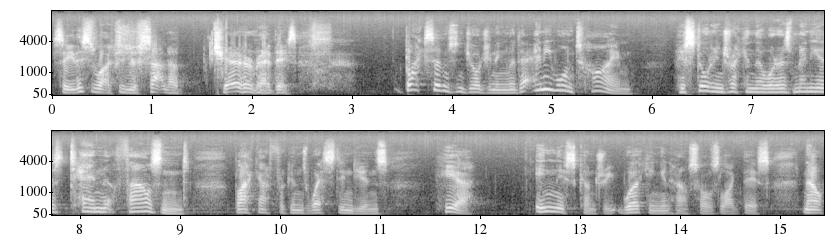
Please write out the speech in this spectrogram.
see, this is why I just sat in a chair and read this. Black servants in Georgian England, at any one time, historians reckon there were as many as 10,000 black Africans, West Indians, here in this country working in households like this. Now,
